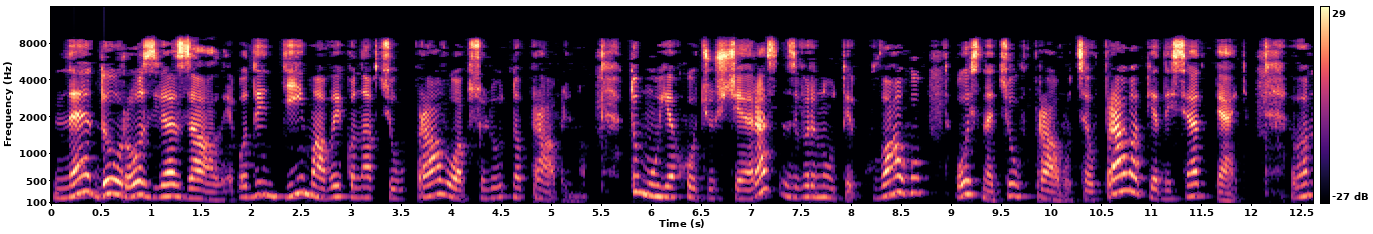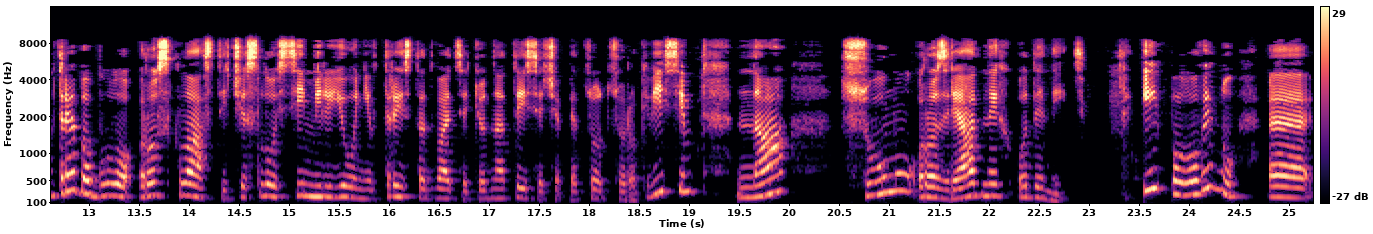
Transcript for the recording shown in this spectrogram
не дорозв'язали. Один Діма виконав цю вправу абсолютно правильно. Тому я хочу ще раз звернути увагу ось на цю вправу. Це вправа 55. Вам треба було розкласти число 7 мільйонів 321 548 на суму розрядних одиниць. І половину е,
